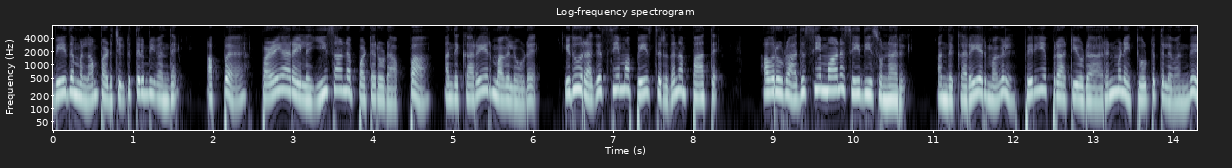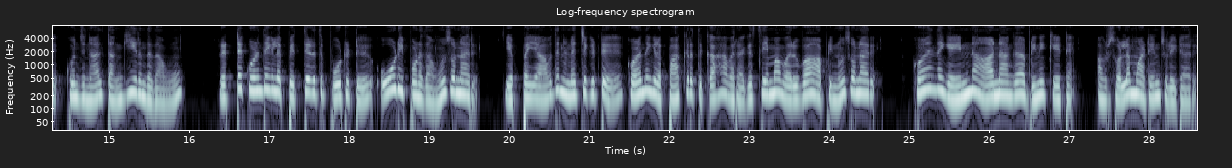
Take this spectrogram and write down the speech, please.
வேதமெல்லாம் படிச்சுக்கிட்டு திரும்பி வந்தேன். அப்ப பழையாறையில ஈசான பட்டரோட அப்பா அந்த கரையர் மகளோட ஏதோ ரகசியமா பேசுறத நான் பார்த்தேன். அவர் ஒரு அதிசயமான செய்தியை சொன்னாரு. அந்த கரையர் மகள் பெரிய பிராட்டியோட அரண்மனை தோட்டத்துல வந்து கொஞ்ச நாள் தங்கியிருந்ததாவும் ரெட்டை குழந்தைகளை பெத்தெடுத்து போட்டுட்டு ஓடி போனதாவும் சொன்னாரு. எப்பயாவது நினைச்சுக்கிட்டு குழந்தைங்கள பார்க்கறதுக்காக அவர் ரகசியமா வருவா அப்படின்னும் சொன்னாரு. குழந்தைங்க என்ன ஆனாங்க அப்படின்னு கேட்டேன். அவர் சொல்ல மாட்டேன்னு சொல்லிட்டாரு.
